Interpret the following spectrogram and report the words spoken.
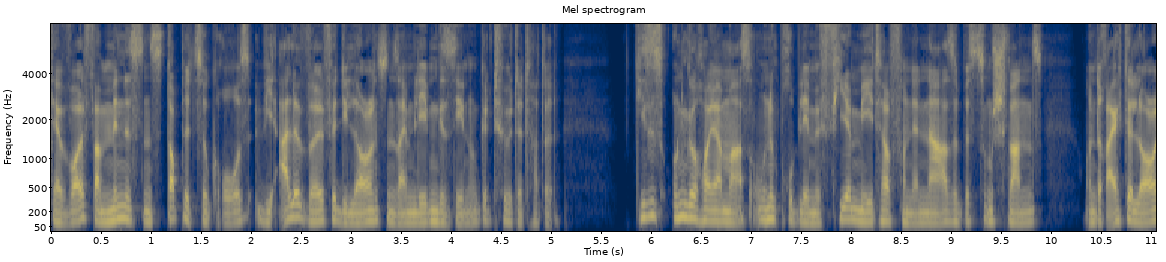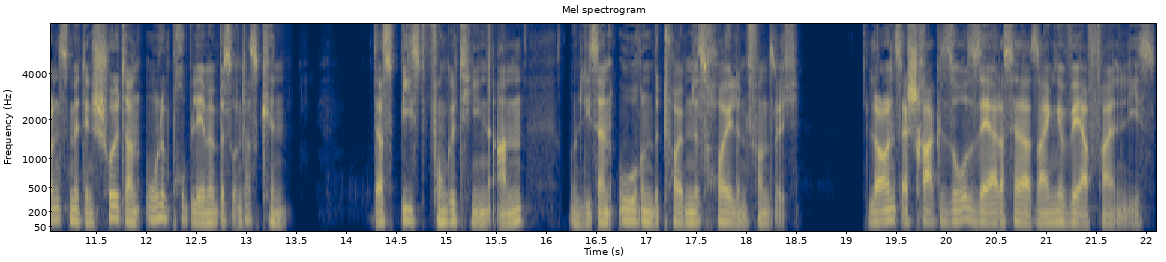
Der Wolf war mindestens doppelt so groß wie alle Wölfe, die Lawrence in seinem Leben gesehen und getötet hatte. Dieses Ungeheuer maß ohne Probleme vier Meter von der Nase bis zum Schwanz und reichte Lawrence mit den Schultern ohne Probleme bis unters Kinn. Das Biest funkelte ihn an und ließ ein ohrenbetäubendes Heulen von sich. Lawrence erschrak so sehr, dass er sein Gewehr fallen ließ.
